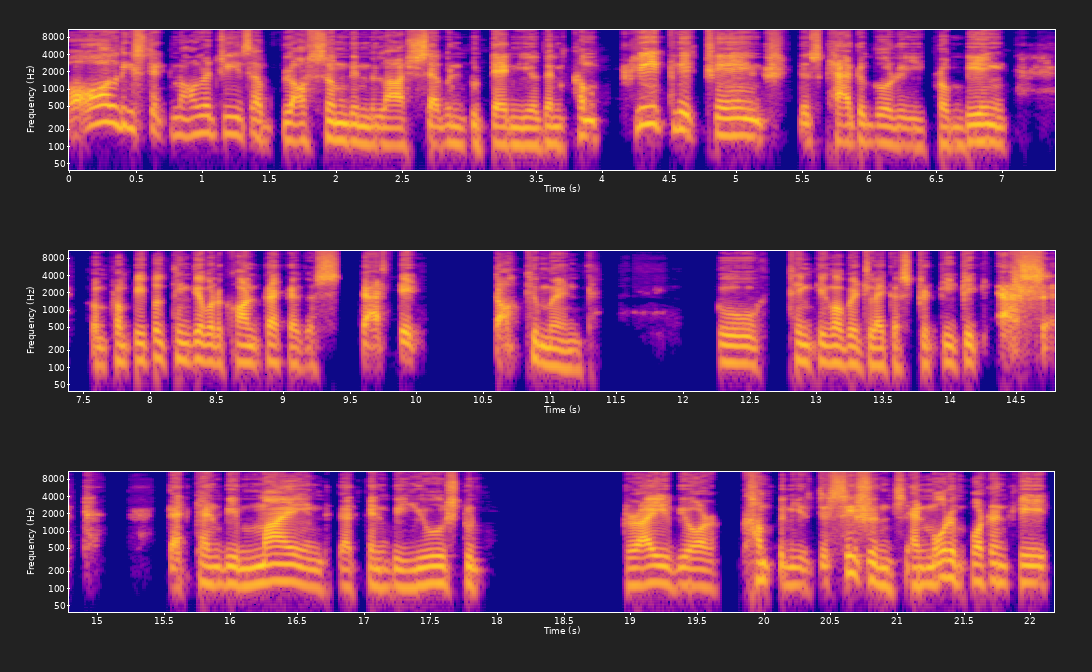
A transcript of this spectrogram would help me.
all these technologies have blossomed in the last seven to 10 years and completely changed this category from being, from, from people thinking about a contract as a static document to thinking of it like a strategic asset that can be mined, that can be used to drive your company's decisions and more importantly,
